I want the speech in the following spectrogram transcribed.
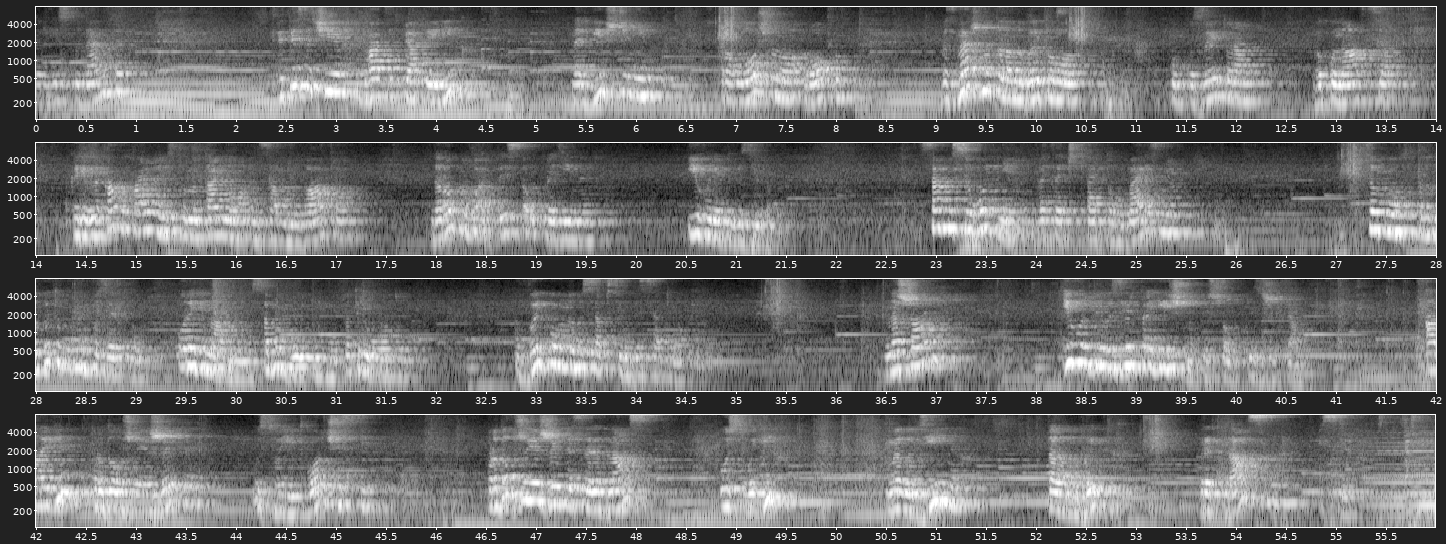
дорогі студенти. 2025 рік на Львівщині проголошено роком безмежно талановитого композитора, виконавця, керівника вокально-інструментального ансамблю «Ватра», народного артиста України Ігоря Білозіра. Саме сьогодні, 24 березня, цьому талановитому композитору, оригінальному, самобутньому, патріоту, виповнилося б 70 років. На жаль, Ігор Білозір трагічно пішов із життя, але він продовжує жити у своїй творчості, продовжує жити серед нас у своїх мелодійних, талановитих, прекрасних піснях.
